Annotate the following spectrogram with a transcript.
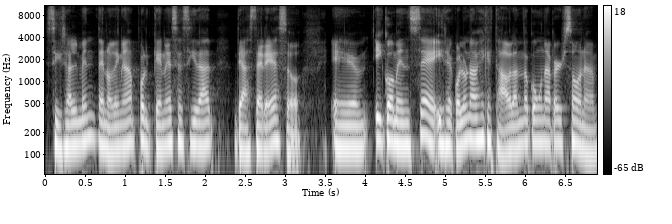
si realmente no tenía por qué necesidad de hacer eso? Eh, y comencé, y recuerdo una vez que estaba hablando con una persona,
